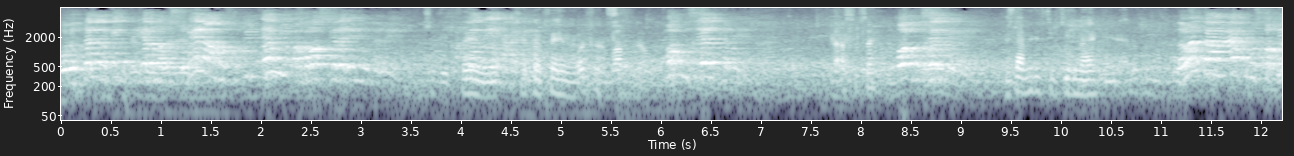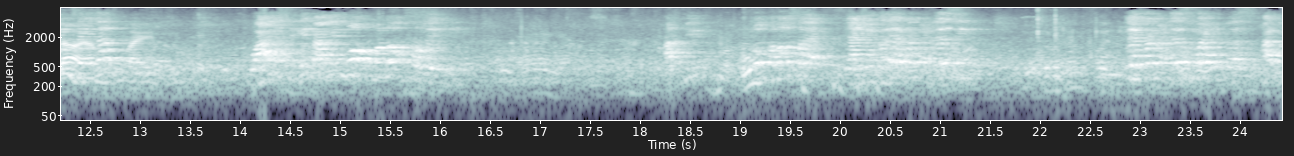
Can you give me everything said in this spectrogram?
وبالتالي أنا جبت كده منسوبين على المستقيم قوي يبقى خلاص كده إيه تمام شكلك فاهم شكلك فاهم قلت في الأول. خد مثال كمان. لا أصل سهل. خد مثال كمان. بس لما تكتب تيجي معاك. لو أنت معاك مستقيم زي ده وعايز تجيب عليه نقطة ناقصة زي دي عارفين؟ نقطة ناقصة يعني كام إحداثي؟ ليها كام إحداثي واحد بس. حد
